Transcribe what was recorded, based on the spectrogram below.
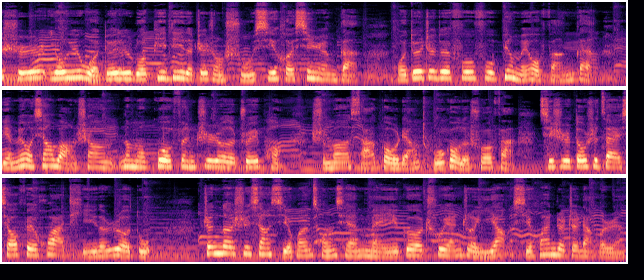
实，由于我对于罗 PD 的这种熟悉和信任感，我对这对夫妇并没有反感，也没有像网上那么过分炙热的追捧，什么撒狗粮、土狗的说法，其实都是在消费话题的热度。真的是像喜欢从前每一个出演者一样，喜欢着这两个人，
